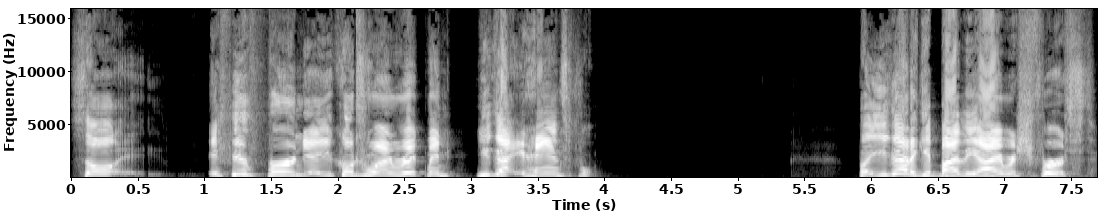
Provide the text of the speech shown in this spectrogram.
So if you're Ferndale, you coach Ryan Rickman, you got your hands full. But you got to get by the Irish first.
